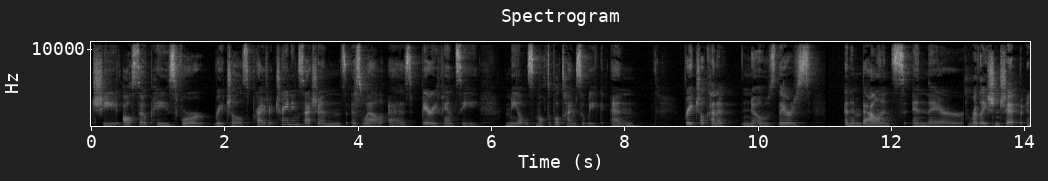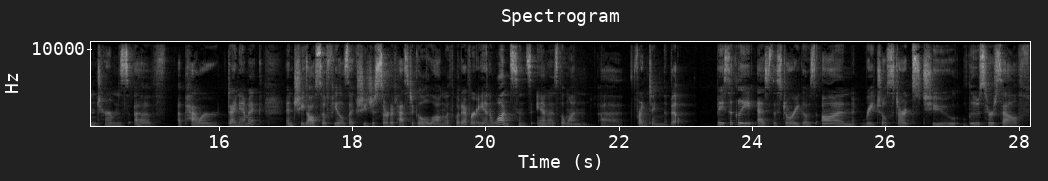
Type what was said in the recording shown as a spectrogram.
she also pays for Rachel's private training sessions as well as very fancy meals multiple times a week. And Rachel kind of knows there's an imbalance in their relationship in terms of a power dynamic. And she also feels like she just sort of has to go along with whatever Anna wants since Anna is the one uh, fronting the bill. Basically, as the story goes on, Rachel starts to lose herself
